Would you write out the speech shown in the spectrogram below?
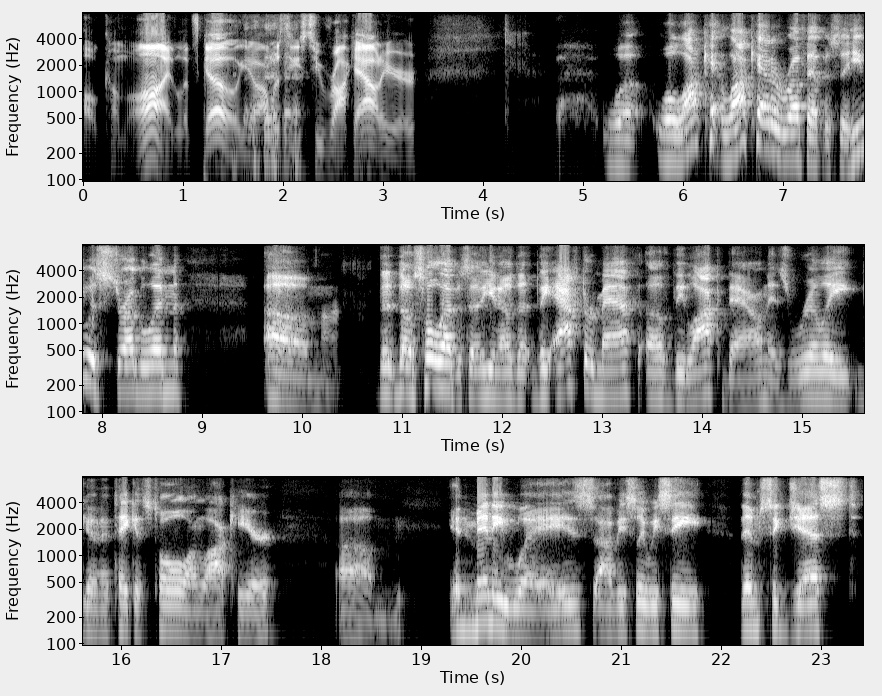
oh come on, let's go. You know, I want to see these two rock out here. Well, well, Locke had, Locke had a rough episode. He was struggling. Um, the, this whole episode, you know, the the aftermath of the lockdown is really going to take its toll on Locke here. Um, in many ways, obviously, we see them suggest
